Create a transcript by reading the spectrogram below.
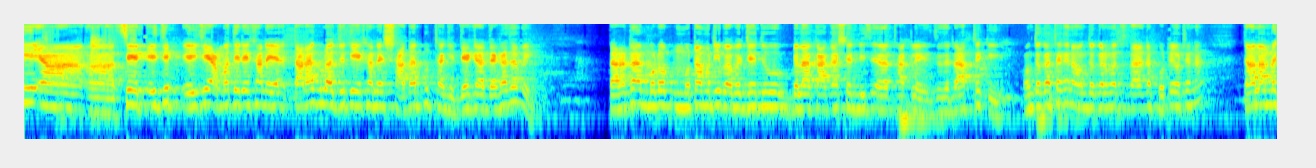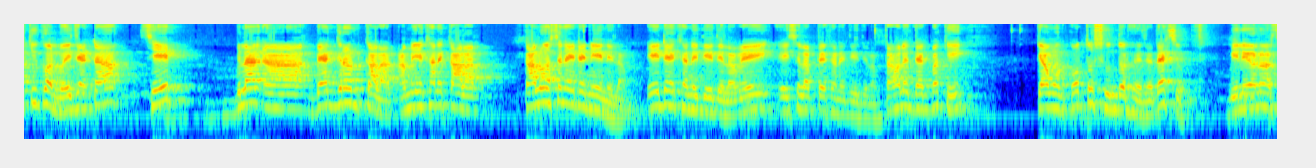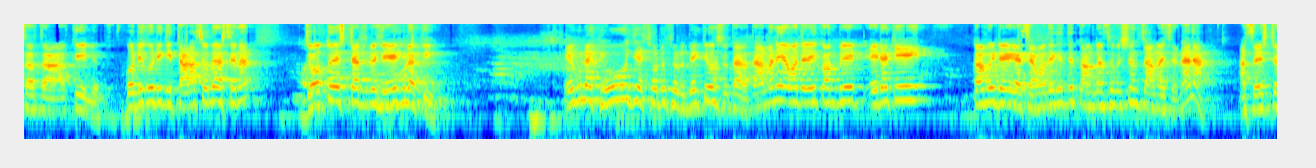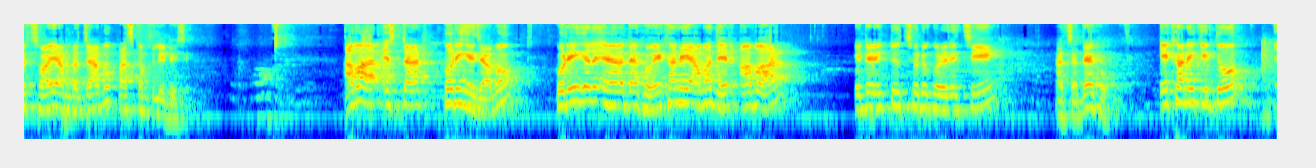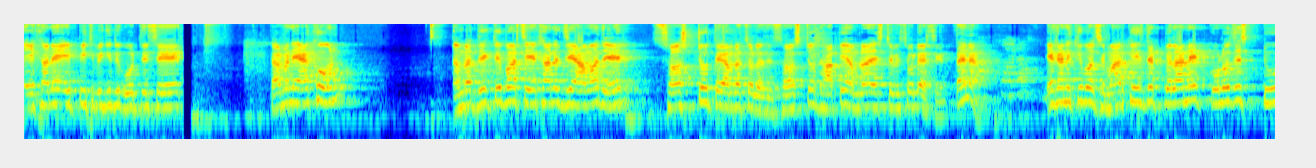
সেট এই যে এই যে আমাদের এখানে তারাগুলো যদি এখানে সাদারপুর থাকি, দেখা দেখা যাবে? তারাটা মোটামুটি ভাবে যেহেতু বেলাক আকাশের নিচে থাকলে রাত্রে কি? অন্ধকার থাকে না? অন্ধকারের মধ্যে তারাটা ফুটে ওঠে না? তাহলে আমরা কি করব? এই যে একটা সেট ব্ল্যাক ব্যাকগ্রাউন্ড কালার আমি এখানে কালার কালো আছে না এটা নিয়ে নিলাম। এইটা এখানে দিয়ে দিলাম, এই এই স্ল্যাবটা এখানে দিয়ে দিলাম। তাহলে দেখবা কি, কেমন, কত সুন্দর হয়ে যায় দেখছ বিলিয়নার কি কোটি কোটি কি তারা চলে আসছে না? যত স্টার বেশি, এগুলা কি? এগুলা কি? ওই যে ছোট ছোট, দেখতে পাচ্ছ তারা? তার মানে আমাদের এই কমপ্লিট এটা কি? কমপ্লিট হয়ে গেছে। আমাদের কিন্তু কংগ্রাচুলেশন জানাইছে, তাই না? আচ্ছা স্টেপ ছয়, আমরা যাব পাঁচ কমপ্লিট হয়েছে। আবার স্টার্ট কোডিং এ যাব। কোডিং গেলে দেখো, এখানে আমাদের আবার এটা একটু ছোট করে নিচ্ছি। আচ্ছা দেখো, এখানে কিন্তু, এখানে এই পৃথিবী কিন্তু ঘুরতেছে। তার মানে এখন আমরা দেখতে পাচ্ছি এখানে যে আমাদের ষষ্ঠতে আমরা চলে আসি, ষষ্ঠ ধাপে আমরা স্টেপে চলে আসি, তাই না? এখানে কি বলছে? Mercury is the planet closest to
